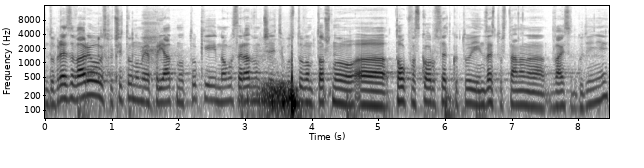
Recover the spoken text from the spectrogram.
Добре заварил, изключително ми е приятно тук и много се радвам, че ти гостувам точно а, толкова скоро, след като и инвестор стана на 20 години.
